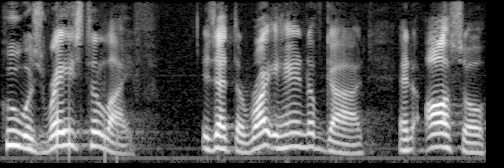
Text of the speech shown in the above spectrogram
who was raised to life, is at the right hand of God and also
